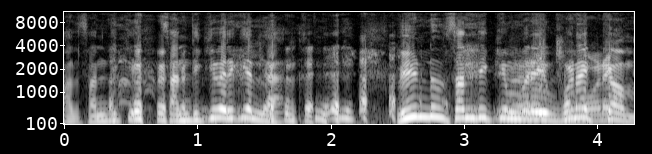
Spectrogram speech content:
അത് സന്ധിക്ക് സന്ധിക്ക് വരയ്ക്കല്ല. വീണ്ടും സന്ധിക്കും വരെ. വണക്കം.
